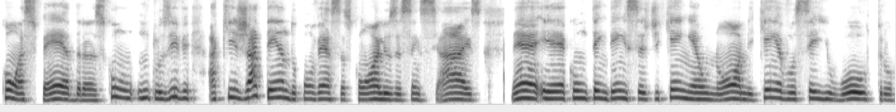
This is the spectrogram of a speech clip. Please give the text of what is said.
com as pedras, com inclusive aqui já tendo conversas com óleos essenciais, né, é, com tendências de quem é o nome, quem é você e o outro,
